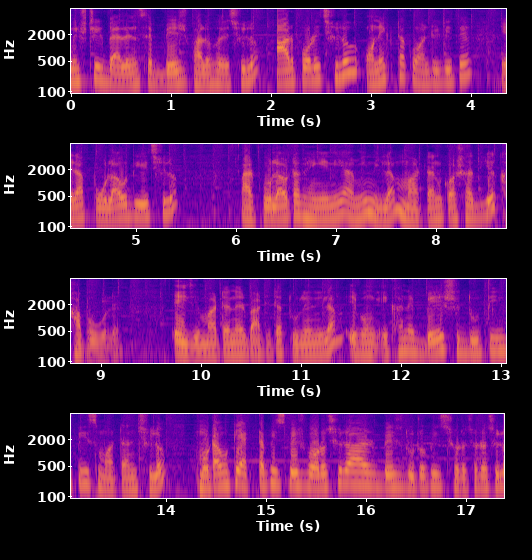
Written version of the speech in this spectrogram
মিষ্টির ব্যালেন্সে বেশ ভালো হয়েছিল। তারপরে ছিল অনেকটা কোয়ান্টিটিতে এরা পোলাও দিয়েছিল। আর পোলাওটা ভেঙে নিয়ে আমি নিলাম মাটন কষা দিয়ে খাব বলে। এই যে মাটনের বাটিটা তুলে নিলাম এবং এখানে বেশ দু তিন পিস মাটন ছিল। মোটামুটি একটা পিস বেশ বড় ছিল আর বেশ দুটো পিস ছোট ছোট ছিল।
